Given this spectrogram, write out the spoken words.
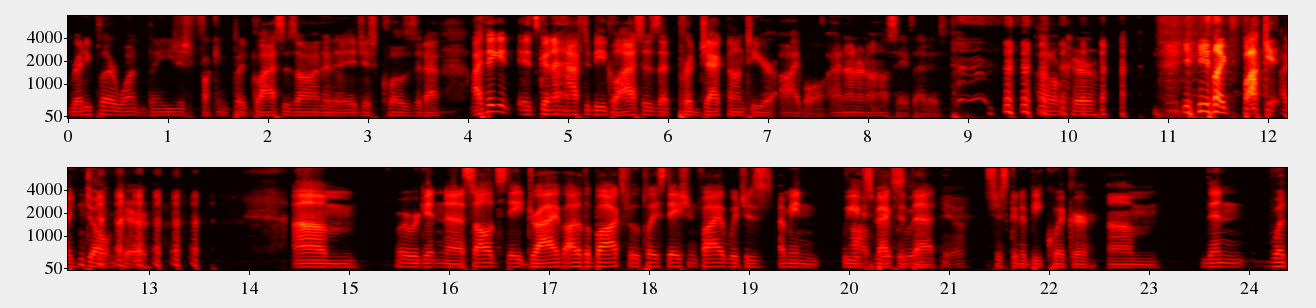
Ready Player One. Then you just fucking put glasses on and it just closes it out. I think it, it's gonna have to be glasses that project onto your eyeball, and I don't know how safe that is. I don't care. You're like fuck it. I don't care. um, we were getting a solid state drive out of the box for the PlayStation Five, which is, I mean, we expected Obviously. that. Yeah. It's just going to be quicker. Um, then what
